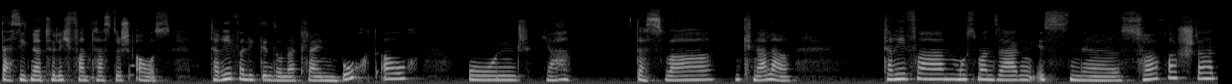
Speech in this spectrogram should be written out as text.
das sieht natürlich fantastisch aus. Tarifa liegt in so einer kleinen Bucht auch. Und ja, das war ein Knaller. Tarifa, muss man sagen, ist eine Surferstadt,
